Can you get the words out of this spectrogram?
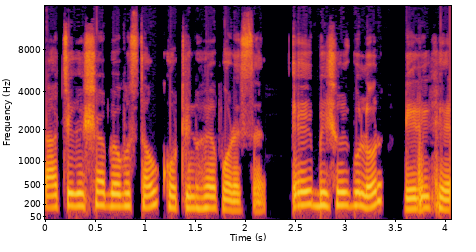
তার চিকিৎসা ব্যবস্থাও কঠিন হয়ে পড়েছে। এই বিষয়গুলোর নিরিখে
